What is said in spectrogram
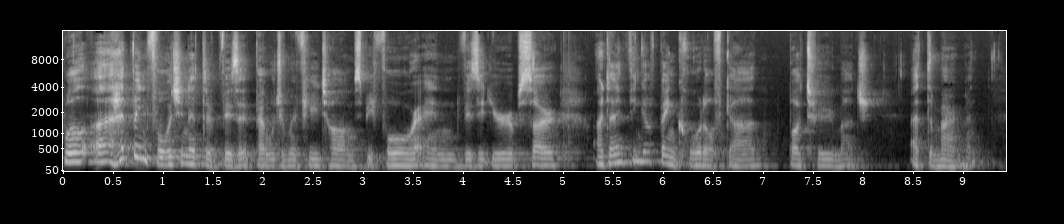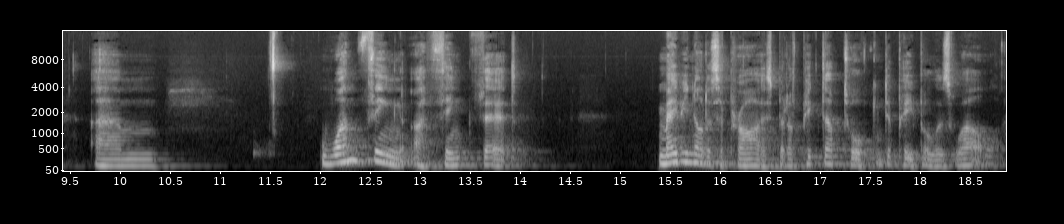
Well, I had been fortunate to visit Belgium a few times before and visit Europe, so I don't think I've been caught off guard by too much at the moment. Um, one thing I think that maybe not a surprise, but I've picked up talking to people as well,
